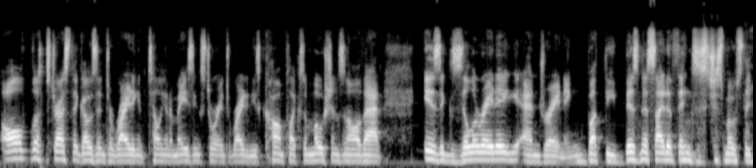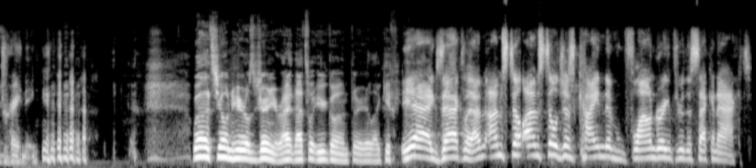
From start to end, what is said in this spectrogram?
all the stress that goes into writing and telling an amazing story, into writing these complex emotions and all of that is exhilarating and draining. But the business side of things is just mostly draining. well, it's your own hero's journey, right? That's what you're going through. Like if Yeah, exactly. I'm I'm still I'm still just kind of floundering through the second act.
